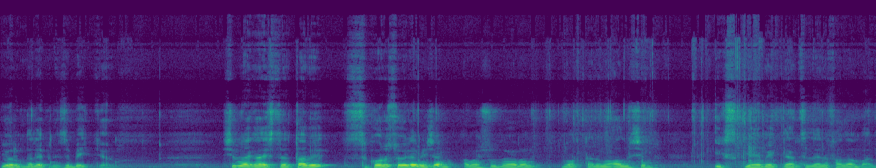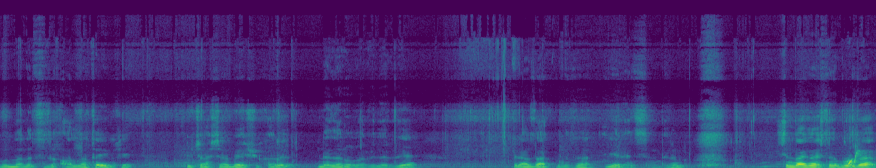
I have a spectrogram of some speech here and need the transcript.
Yorumlar hepinizi bekliyorum. Şimdi arkadaşlar tabi skoru söylemeyeceğim ama şurada hemen notlarımı almışım. XG beklentileri falan var. Bunları size anlatayım ki 3 aşağı 5 yukarı neler olabilir diye biraz aklınıza yer etsin derim. Şimdi arkadaşlar burada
